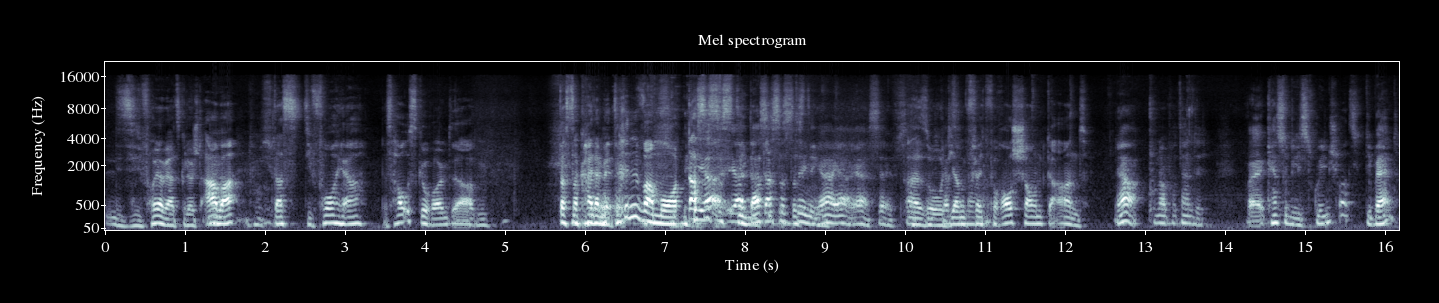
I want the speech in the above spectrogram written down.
die Feuerwehr hat es gelöscht, aber dass die vorher das Haus geräumt haben. Dass da keiner mehr drin war, Mord. Das ja, ist das ja, Ding. Das, ist das, Ding. Ja, ja, ja, safe. safe. Also, Das die haben ist- vielleicht vorausschauend geahnt. Ja, hundertprozentig. Weil, kennst du die Screenshots? Die Band?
